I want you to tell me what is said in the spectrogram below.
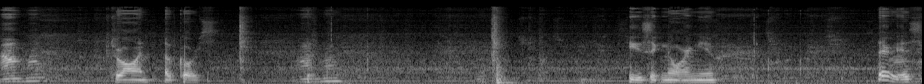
Uh-huh. Drawing, of course. Uh-huh. He's ignoring you. There he is.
